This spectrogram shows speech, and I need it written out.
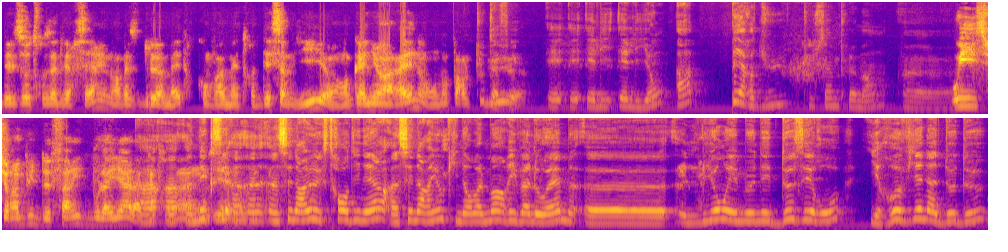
des autres adversaires. Il en reste deux à mettre, qu'on va mettre dès samedi. Euh, en gagnant à Rennes, on n'en parle Tout plus. à fait. Et, et, Lyon a perdu, tout simplement. euh, Oui, sur un but de Farid Boulaya à la un, 80 un- un un- un- un scénario extraordinaire, un scénario qui normalement arrive à l'OM. euh, Lyon est mené 2-0, ils reviennent à 2-2,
